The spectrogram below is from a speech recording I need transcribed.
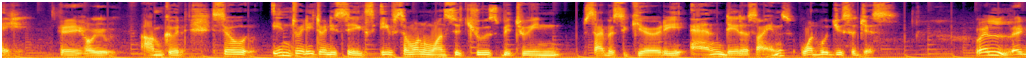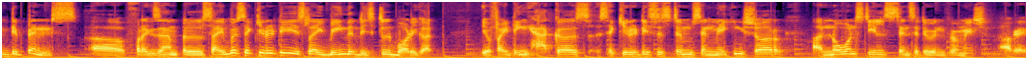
Hey, Hey, how are you? I'm good. So, in 2026, if someone wants to choose between cybersecurity and data science, what would you suggest? Well, it depends. Uh, for example, cybersecurity is like being the digital bodyguard. You're fighting hackers, security systems, and making sure uh, no one steals sensitive information. Okay.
